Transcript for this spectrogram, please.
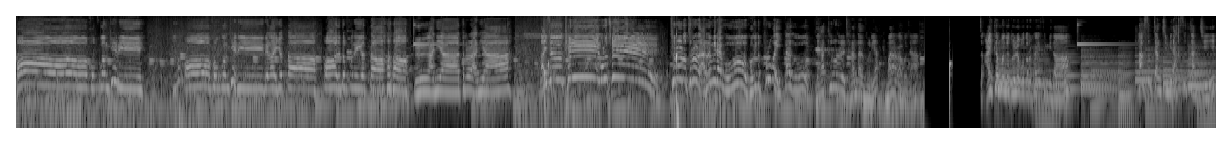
아 거북왕 carry 어 거북왕 carry 내가 이겼다. 와내 덕분에 이겼다. 응 아니야. 트롤 아니야. Nice carry! 그렇지! troll도 troll 나름이라고. 거기도 프로가 있다고. 내가 troll을 잘한다는 소리야? 그만하나 보자. 자 아이템 먼저 돌려보도록 하겠습니다. 학습장치입니다 학습장치.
